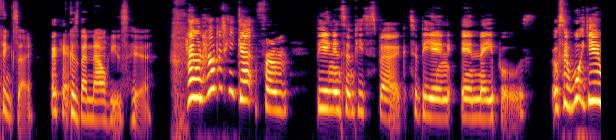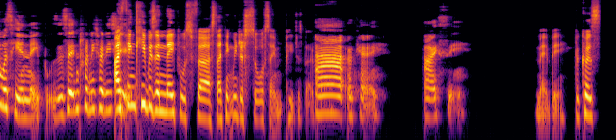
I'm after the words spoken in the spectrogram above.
think so Okay, because then now he's here. hang on. How did he get from being in St. Petersburg to being in Naples? Also, what year was he in Naples? Is it in 2022? I think he was in Naples first. I think we just saw St. Petersburg. Ah, okay. I see. maybe because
